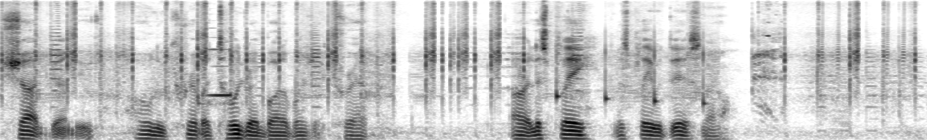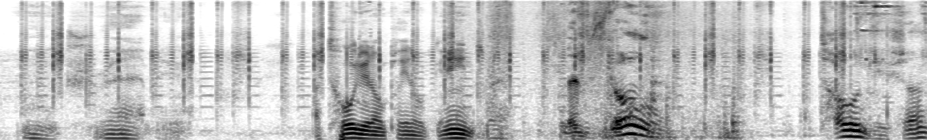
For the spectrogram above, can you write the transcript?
shotgun, dude. Holy crap, I told you I bought a bunch of crap. Alright, let's play. Let's play with this now. Holy crap. I told you I don't play no games, man. Let's go. I told you, son.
